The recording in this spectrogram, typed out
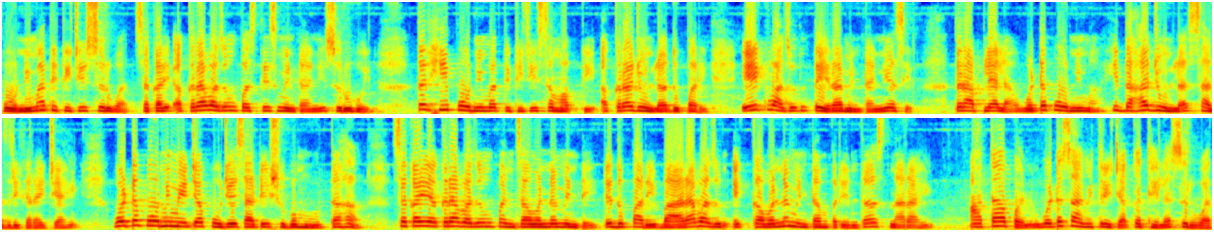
पौर्णिमा तिथीची सुरुवात सकाळी अकरा वाजून पस्तीस मिनिटांनी सुरू होईल. तर ही पौर्णिमा तिथीची समाप्ती अकरा जूनला दुपारी एक वाजून तेरा मिनिटांनी असेल. तर आपल्याला वटपौर्णिमा ही दहा जूनला साजरी करायची आहे. वटपौर्णिमेच्या पूजेसाठी शुभ मुहूर्त हा. सकाळी अकरा वाजून पंचावन्न मिनिटे ते दुपारी बारा वाजून एक्कावन्न मिनिटांपर्यंत असणार आहे. आता आपण वटसावित्रीच्या कथेला सुरुवात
